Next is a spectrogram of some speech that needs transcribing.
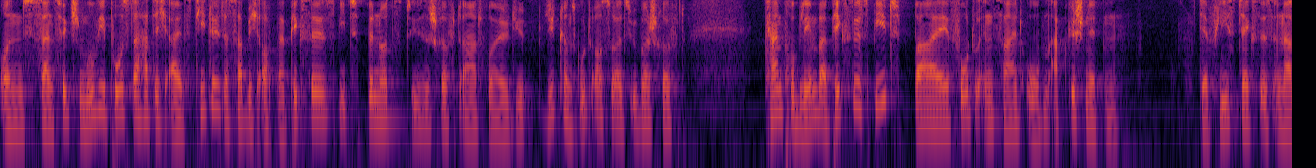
Und Science Fiction Movie Poster hatte ich als Titel, das habe ich auch bei Pixel Speed benutzt, diese Schriftart, weil die sieht ganz gut aus so als Überschrift. Kein Problem bei Pixel Speed, bei Photo Insight oben abgeschnitten. Der Fließtext ist in,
